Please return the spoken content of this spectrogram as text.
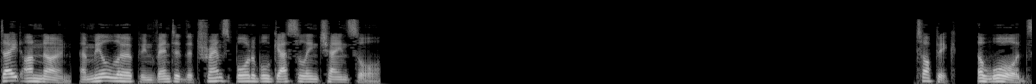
Date unknown, Emil Lerp invented the transportable gasoline chainsaw. Awards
